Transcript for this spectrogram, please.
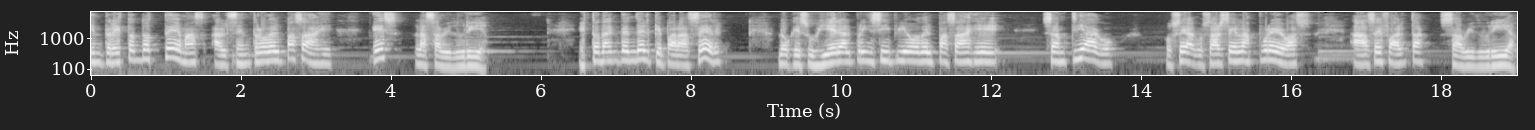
entre estos dos temas al centro del pasaje es la sabiduría. Esto da a entender que para hacer lo que sugiere al principio del pasaje Santiago, o sea, gozarse en las pruebas, hace falta sabiduría.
